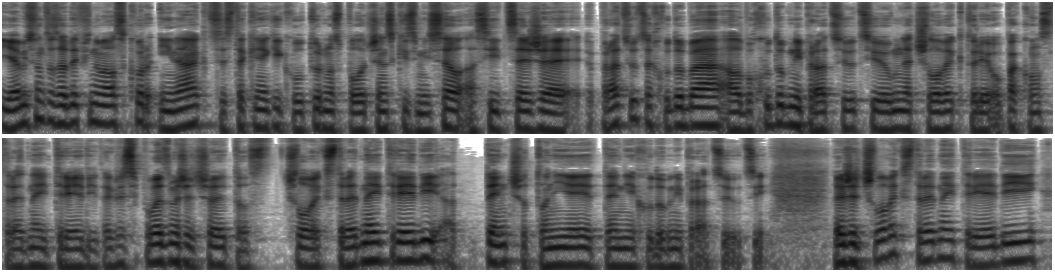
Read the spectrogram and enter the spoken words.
Ja by som to zadefinoval skôr inak, cez taký nejaký kultúrno-spoločenský zmysel a síce, že pracujúca chudoba alebo chudobný pracujúci je u mňa človek, ktorý je opakom strednej triedy. Takže si povedzme, že čo je to človek strednej triedy a ten, čo to nie je, ten je chudobný pracujúci. Takže človek strednej triedy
